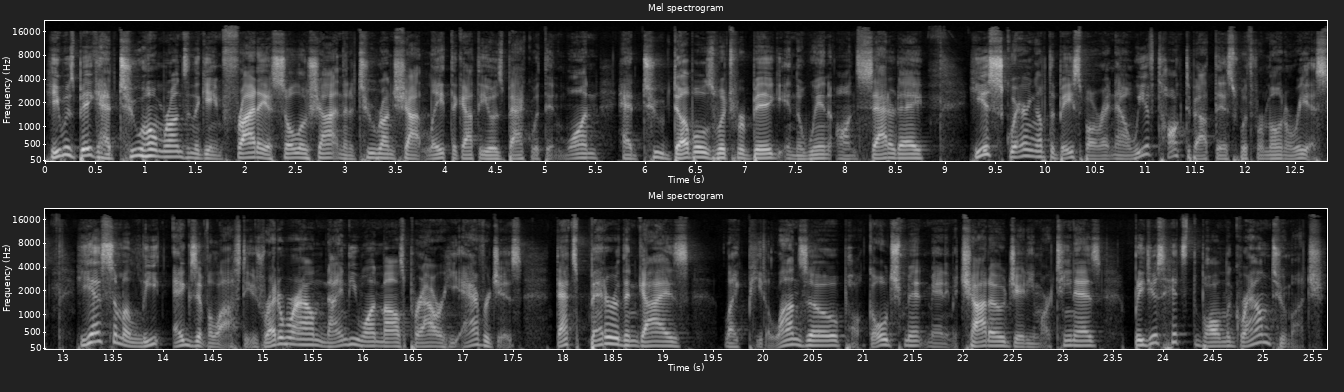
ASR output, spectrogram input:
He was big, had two home runs in the game Friday, a solo shot, and then a two run shot late that got the O's back within one. Had two doubles, which were big in the win on Saturday. He is squaring up the baseball right now. We have talked about this with Ramon Urias. He has some elite exit velocities, right around 91 miles per hour he averages. That's better than guys like Pete Alonso, Paul Goldschmidt, Manny Machado, JD Martinez, but he just hits the ball on the ground too much.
